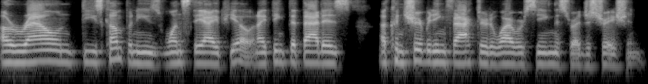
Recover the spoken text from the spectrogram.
around these companies once they IPO. And I think that that is a contributing factor to why we're seeing this registration.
